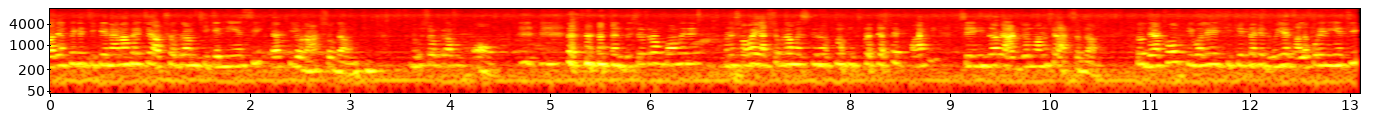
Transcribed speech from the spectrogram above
বাজার থেকে চিকেন আনা হয়েছে আটশো গ্রাম চিকেন নিয়েছি এক কিলো না আটশো গ্রাম। দুশো গ্রাম কম। দুশো গ্রাম কমে মানে সবাই একশো গ্রাম যাতে পাই, সেই হিসাবে আটজন মানুষের আটশো গ্রাম। তো দেখো কি বলে, এই চিকেনটাকে ধুয়ে ভালো করে নিয়েছি।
